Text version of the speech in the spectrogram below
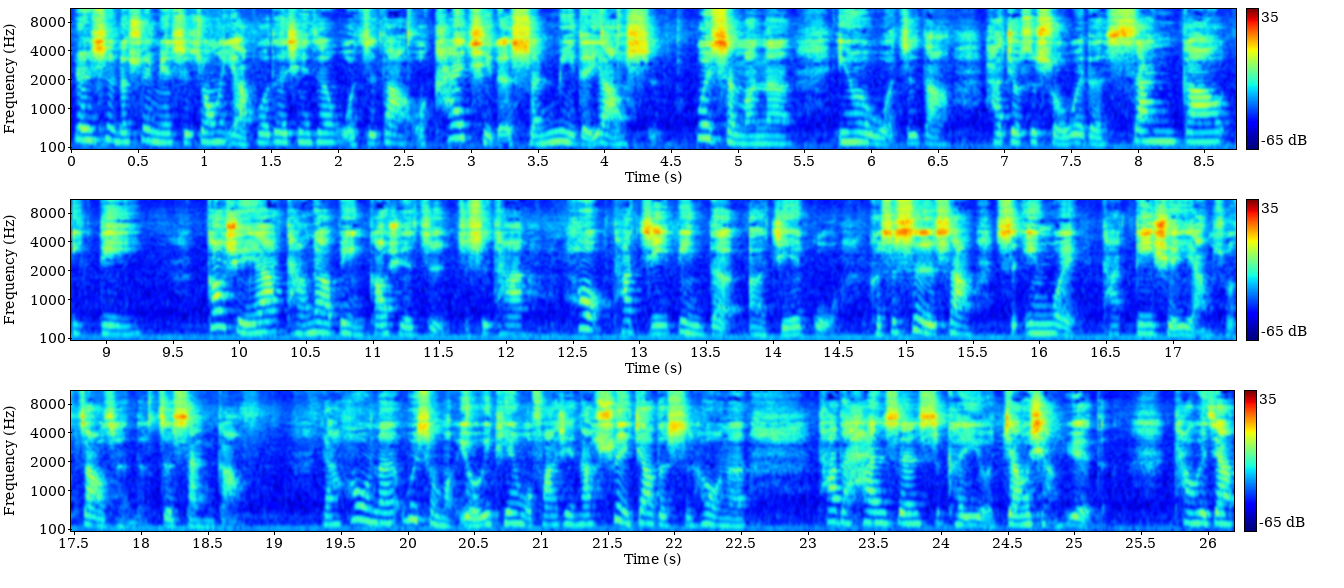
认识了睡眠时钟亚伯特先生，我知道我开启了神秘的钥匙。为什么呢？因为我知道他就是所谓的三高一低，高血压、糖尿病、高血脂只是他。后他疾病的呃结果，可是事实上是因为他低血氧所造成的这三高。然后呢，为什么有一天我发现他睡觉的时候呢，他的鼾声是可以有交响乐的，他会这样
